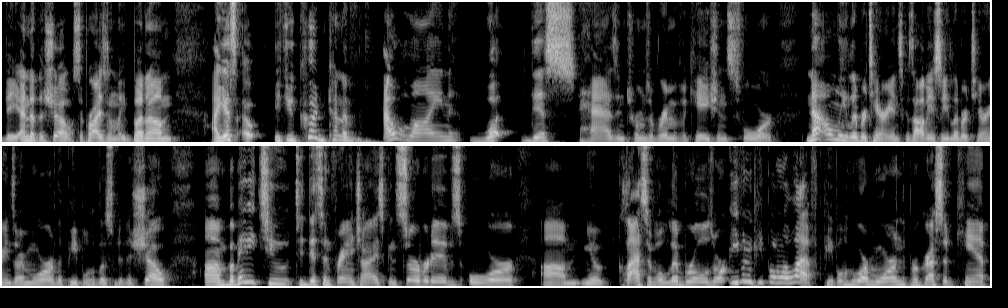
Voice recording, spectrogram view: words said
the end of the show, surprisingly, but um I guess uh, if you could kind of outline what this has in terms of ramifications for not only libertarians, because obviously libertarians are more of the people who listen to the show, um, but maybe to to disenfranchise conservatives or um, you know classical liberals or even people on the left, people who are more in the progressive camp,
